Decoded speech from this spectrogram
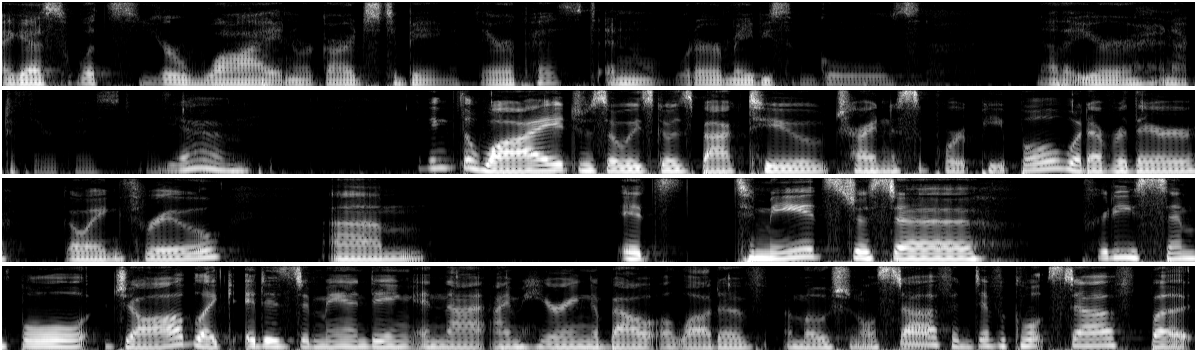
I guess, what's your why in regards to being a therapist and what are maybe some goals now that you're an active therapist? What does that look Yeah. I think the why just always goes back to trying to support people, whatever they're going through. Um, it's to me, it's just a pretty simple job. Like it is demanding in that I'm hearing about a lot of emotional stuff and difficult stuff, but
